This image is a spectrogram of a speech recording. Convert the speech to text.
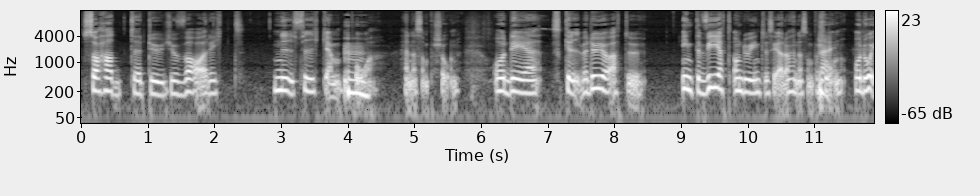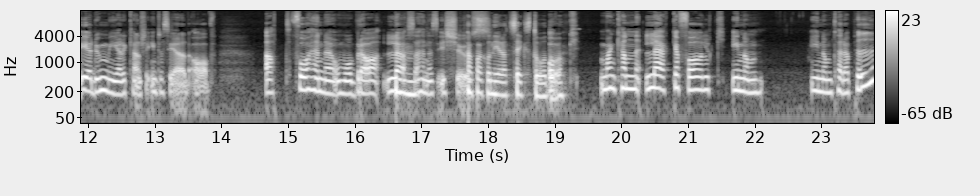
så hade du ju varit nyfiken på henne som person. Och det skriver du ju att du inte vet om du är intresserad av henne som person. Nej. Och då är du mer kanske intresserad av att få henne att må bra, lösa hennes issues. Ha passionerat sex då och då. Och man kan läka folk inom, inom terapi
